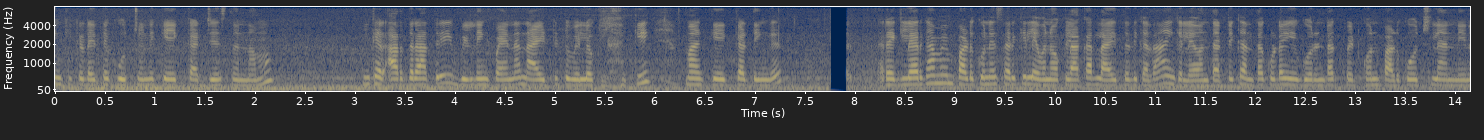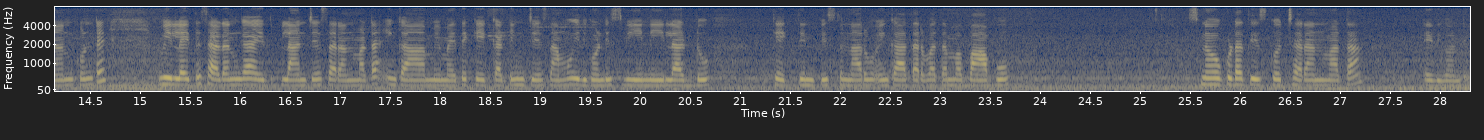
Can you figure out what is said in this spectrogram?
ఇంక ఇక్కడైతే కూర్చొని కేక్ కట్ చేస్తున్నాము. ఇంకా అర్ధరాత్రి బిల్డింగ్ పైన నైట్ ట్వెల్వ్ ఓ క్లాక్కి మా కేక్ కటింగ్. రెగ్యులర్గా మేము పడుకునేసరికి లెవెన్ ఓ క్లాక్ అట్లా అవుతుంది కదా ఇంకా లెవెన్ థర్టీకి అంతా కూడా ఈ గొరింటాకు పెట్టుకొని పడుకోవచ్చులే అని నేను అనుకుంటే వీళ్ళైతే సడన్గా ఇది ప్లాన్ చేశారనమాట ఇంకా మేమైతే కేక్ కటింగ్ చేసాము. ఇదిగోండి స్వీని లడ్డు కేక్ తినిపిస్తున్నారు. ఇంకా ఆ తర్వాత మా బాబు స్నో కూడా తీసుకొచ్చారనమాట ఇదిగోండి.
